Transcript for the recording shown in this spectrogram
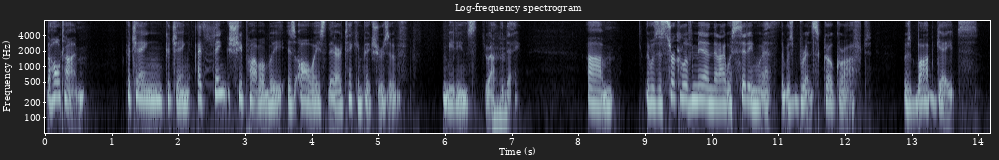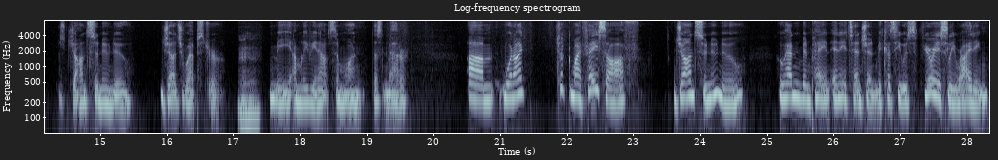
the whole time. Ka-ching, ka-ching. I think she probably is always there taking pictures of meetings throughout the day. Um, there was a circle of men that I was sitting with. There was Brent Scowcroft. There was Bob Gates. There was John Sununu, Judge Webster, me. I'm leaving out someone. Doesn't matter. Um, when I took my face off, John Sununu, who hadn't been paying any attention because he was furiously writing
